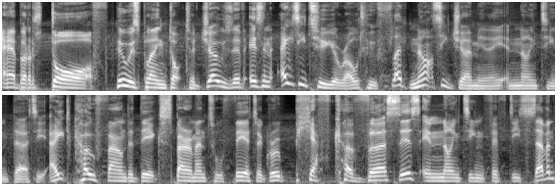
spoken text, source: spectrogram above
Ebersdorf, who is playing Dr. Joseph, is an 82 year old who fled Nazi Germany in 1938, co founded the experimental theatre group Piefke Versus in 1957,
